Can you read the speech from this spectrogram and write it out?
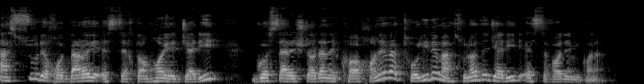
از سود خود برای استخدام های جدید گسترش دادن کارخانه و تولید محصولات جدید استفاده می کنند.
